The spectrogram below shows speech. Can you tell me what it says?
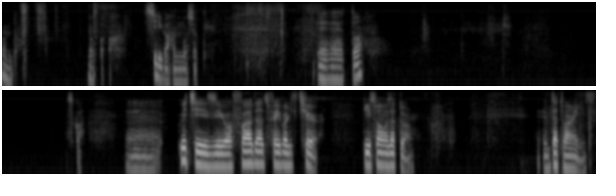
なんだなんか、シリが反応しちゃってる。えーっと。そっか。えー、which is your father's favorite chair? This one or that one? That one is.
